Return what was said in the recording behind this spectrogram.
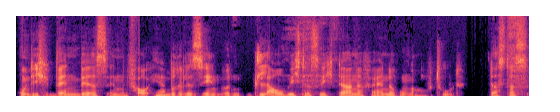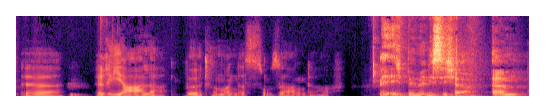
und ich, wenn wir es in VR-Brille sehen würden, glaube ich, dass sich da eine Veränderung auftut. Dass das äh, realer wird, wenn man das so sagen darf. Ich bin mir nicht sicher. Ähm,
